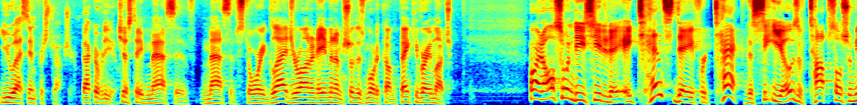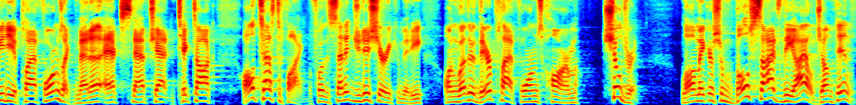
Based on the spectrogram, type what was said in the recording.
U.S. infrastructure. Back over to you. Just a massive, massive story. Glad you're on it, Eamon. I'm sure there's more to come. Thank you very much. All right, also in D.C. today, a tense day for tech. The CEOs of top social media platforms like Meta, X, Snapchat, and TikTok all testifying before the Senate Judiciary Committee on whether their platforms harm children. Lawmakers from both sides of the aisle jumped in.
